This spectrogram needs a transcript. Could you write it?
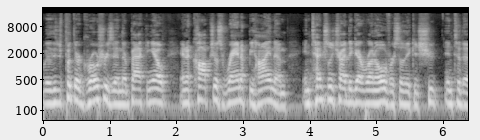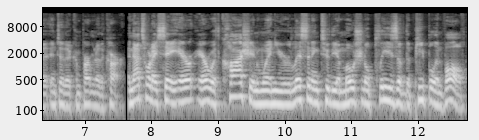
they just put their groceries in, they're backing out, and a cop just ran up behind them, intentionally tried to get run over so they could shoot into the into the compartment of the car. And that's what I say, err err with caution when you're listening to the emotional pleas of the people involved.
